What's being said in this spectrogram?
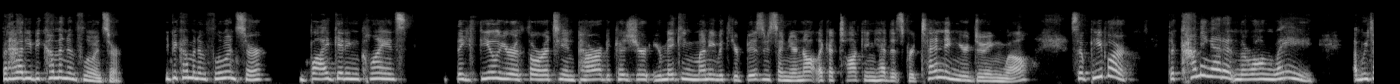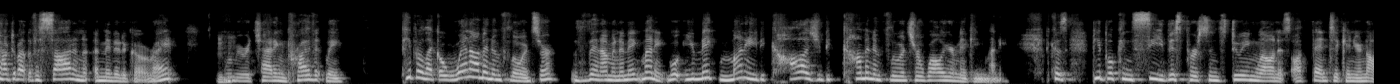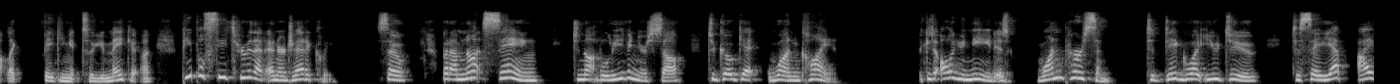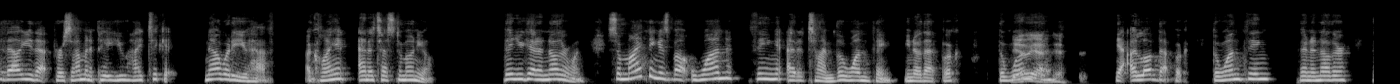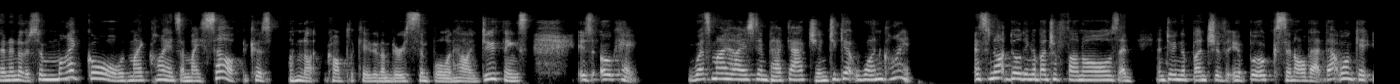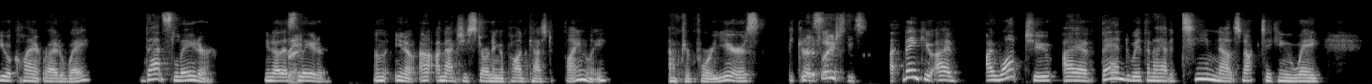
But how do you become an influencer? You become an influencer by getting clients. They feel your authority and power because you're, you're making money with your business and you're not like a talking head that's pretending you're doing well. So people are, they're coming at it in the wrong way. And we talked about the facade a minute ago, right? Mm-hmm. When we were chatting privately people are like, oh, when I'm an influencer, then I'm going to make money. Well, you make money because you become an influencer while you're making money because people can see this person's doing well and it's authentic and you're not like faking it till you make it. People see through that energetically. So, but I'm not saying to not believe in yourself to go get one client because all you need is one person to dig what you do to say, yep, I value that person. I'm going to pay you high ticket. Now, what do you have? A client and a testimonial. Then you get another one. So my thing is about one thing at a time. The one thing, you know, that book, the one. Yeah, yeah, yeah. yeah, I love that book. The one thing, then another, then another. So my goal with my clients and myself, because I'm not complicated, I'm very simple in how I do things, is okay. What's my highest impact action to get one client? It's not building a bunch of funnels and, and doing a bunch of you know, books and all that. That won't get you a client right away. That's later. You know, that's right. later. Um, you know, I'm actually starting a podcast finally after four years. Because, Congratulations. Thank you. I've, I want to, I have bandwidth and I have a team now that's not taking away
